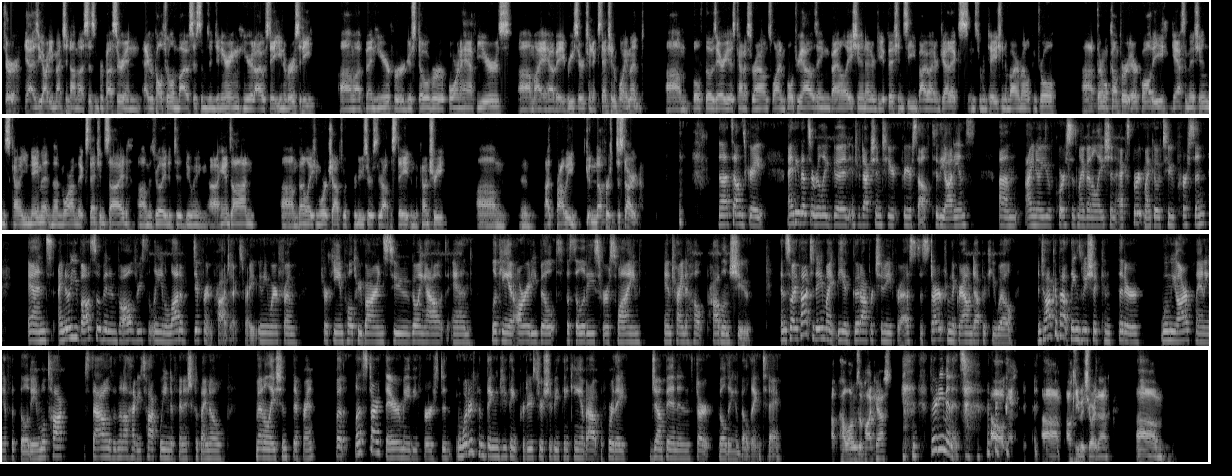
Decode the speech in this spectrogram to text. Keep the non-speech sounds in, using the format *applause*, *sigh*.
Sure. Yeah, as you already mentioned, I'm an assistant professor in agricultural and biosystems engineering here at Iowa State University. Um, I've been here for just over four and a half years. Um, I have a research and extension appointment. Um, both those areas kind of surround swine and poultry housing, ventilation, energy efficiency, bioenergetics, instrumentation, environmental control, uh, thermal comfort, air quality, gas emissions, kind of you name it. And then more on the extension side um, is related to doing uh, hands on um, ventilation workshops with producers throughout the state and the country. Um, and that's probably good enough for to start. *laughs* no, that sounds great. I think that's a really good introduction to your, for yourself to the audience. Um, I know you, of course, as my ventilation expert, my go-to person. And I know you've also been involved recently in a lot of different projects, right? Anywhere from turkey and poultry barns to going out and looking at already built facilities for swine and trying to help problem shoot. And so I thought today might be a good opportunity for us to start from the ground up, if you will, and talk about things we should consider when we are planning a facility. And we'll talk sows and then I'll have you talk wean to finish because I know ventilation's different. But let's start there maybe first. What are some things you think producers should be thinking about before they jump in and start building a building today. How long is the podcast? *laughs* 30 minutes. oh, *laughs* okay. Um, I'll keep it short then. Um,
